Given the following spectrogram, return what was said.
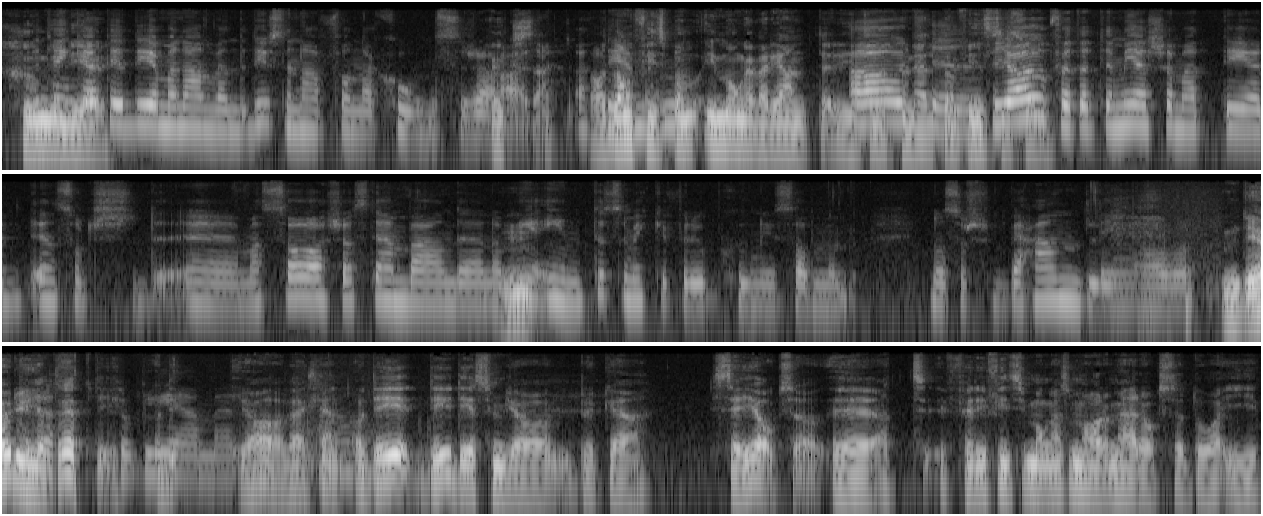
sjunger tänker ner. att det är det man använder. Det är ju sådana här fonationsrör. Exakt. Att Ja, de är- finns på, i många varianter internationellt. okej. De finns För i jag har som- uppfattat det mer som att det är en sorts eh, massage av stämbanden och Mm. mer, inte så mycket för uppsjungning som någon sorts behandling av Men det har du helt rätt i. Det, ja, verkligen. Ja. Och det, det är det som jag brukar säga också. Eh, att, för det finns ju många som har de här också då i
